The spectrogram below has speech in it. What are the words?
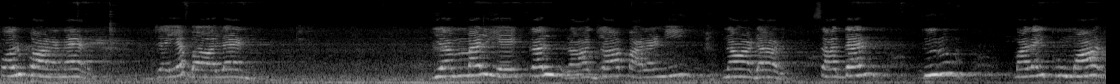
பொறுப்பாளர் ஜெயபாலன் எம்எல்ஏக்கள் ராஜா பழனி நாடா ஸ்ரீகுமார்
